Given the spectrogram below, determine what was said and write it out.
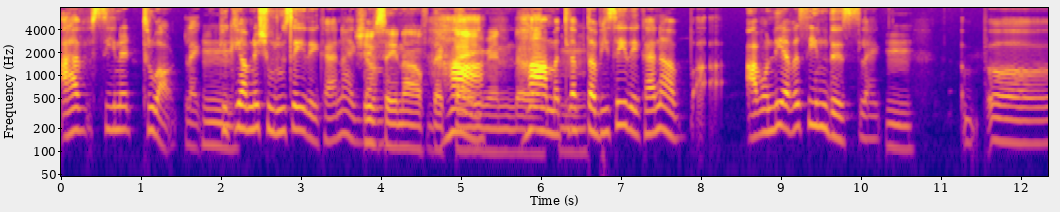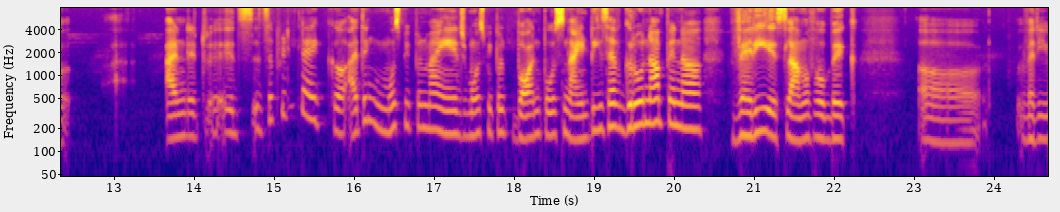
I have seen it throughout like क्योंकि हमने शुरू से ही देखा है ना Shiv Sena of that time and हां मतलब hmm. तभी से ही देखा है ना I have only ever seen this like and it it's it's a pretty like I think most people my age most people born post 90s have grown up in a very Islamophobic very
